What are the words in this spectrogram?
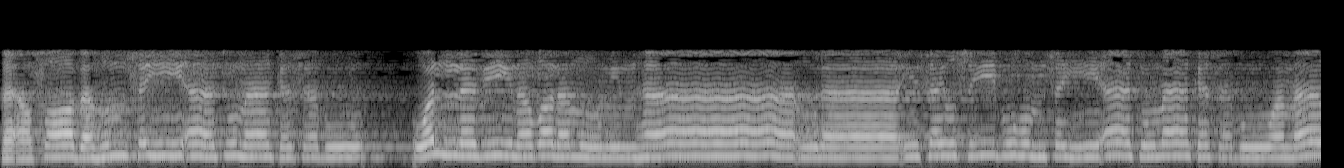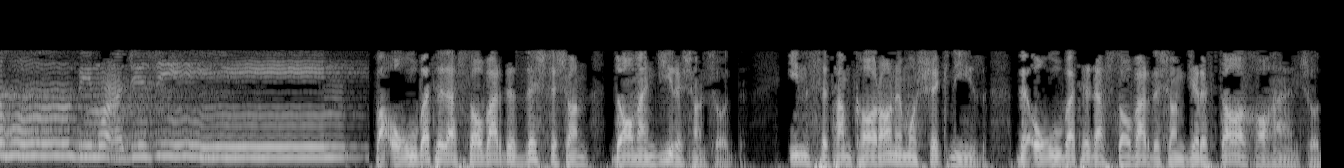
فاصابهم سیئات ما كسبوا والذين ظلموا من هؤلاء سيصيبهم سيئات ما كسبوا وما هم بمعجزين. و عقوبت دستاورد زشتشان دامنگیرشان شد. این ستمکاران مشرک نیز به عقوبت دستاوردشان گرفتار خواهند شد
